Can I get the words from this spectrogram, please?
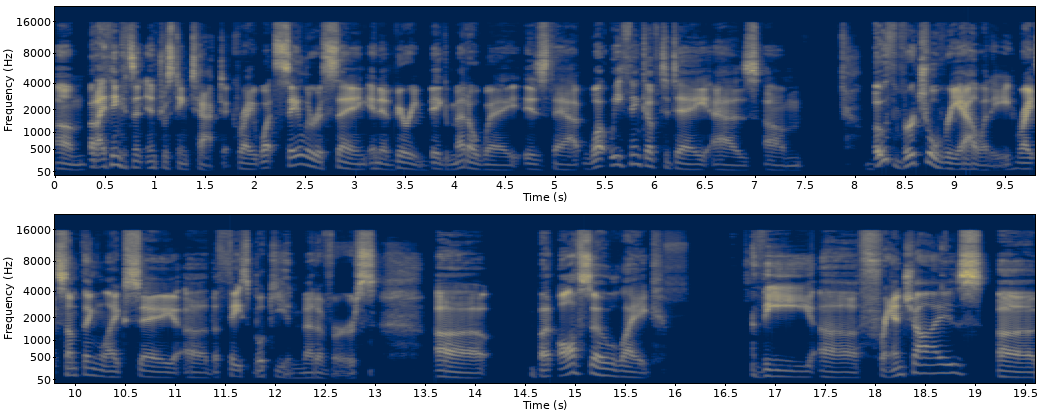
Um, but i think it's an interesting tactic right? What Saler is saying in a very big meta way is that what we think of today as um, both virtual reality, right? Something like, say, uh, the Facebookian metaverse, uh, but also like the uh, franchise uh,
